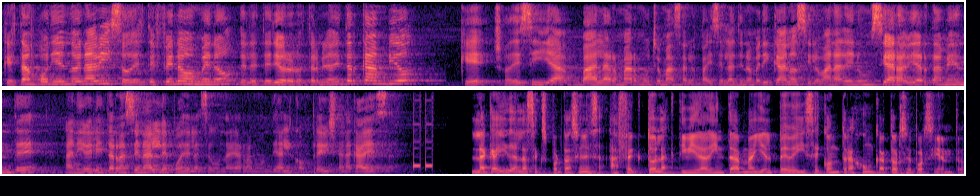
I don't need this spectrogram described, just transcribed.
que están poniendo en aviso de este fenómeno del deterioro de los términos de intercambio que yo decía va a alarmar mucho más a los países latinoamericanos y lo van a denunciar abiertamente a nivel internacional después de la Segunda Guerra Mundial con Previlla a la cabeza. La caída en las exportaciones afectó la actividad interna y el PBI se contrajo un 14%.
